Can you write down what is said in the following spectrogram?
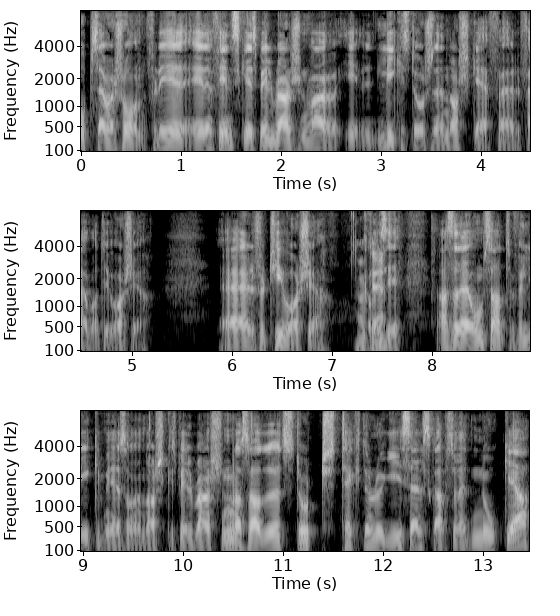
observasjon. Fordi i den finske spillbransjen var jo like stor som den norske for 25 år siden. Eh, eller for 20 år siden, kan okay. si. Altså Det omsatte for like mye som den norske spillbransjen. Og så hadde du et stort teknologiselskap som het Nokia,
